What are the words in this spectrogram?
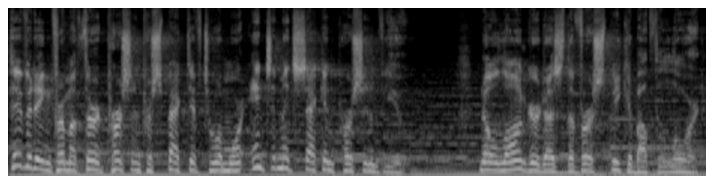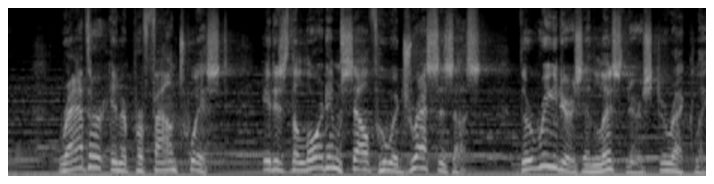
pivoting from a third person perspective to a more intimate second person view. No longer does the verse speak about the Lord. Rather, in a profound twist, it is the Lord Himself who addresses us, the readers and listeners, directly.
